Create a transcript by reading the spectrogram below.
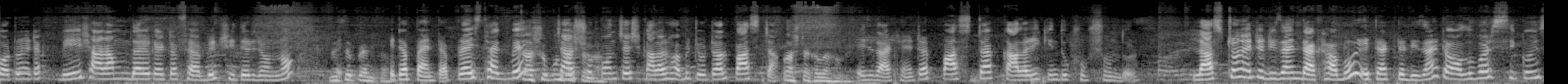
কটন এটা বেশ আরামদায়ক একটা ফ্যাব্রিক শীতের জন্য। এটা প্যান্টটা প্রাইস থাকবে চারশো পঞ্চাশ কালার হবে টোটাল পাঁচটা। পাঁচটা কালার হবে। এই যে দেখেন এটার পাঁচটা কালারই কিন্তু খুব সুন্দর। লাস্ট অন একটা ডিজাইন দেখাবো। এটা একটা ডিজাইন এটা অল ওভার সিকোয়েন্স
